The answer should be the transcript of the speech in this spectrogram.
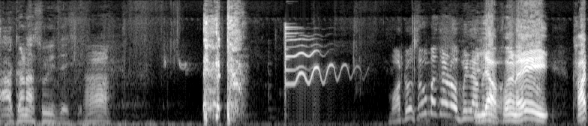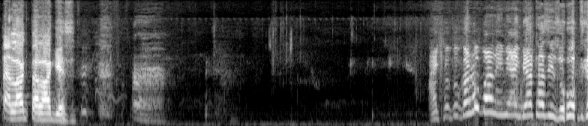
આ ઘણા સુઈ જાય છે. હા. મોઢું શું બગાડો ભલા ભઈલા પણ એ ખાટા લાગતા લાગે છે. આખું તું ઘણું પાણી મેં અહીં બેઠા છે જોત જ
